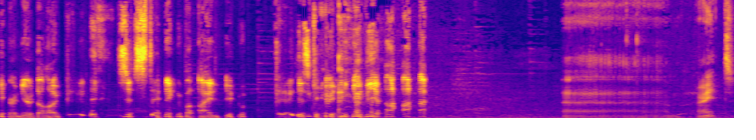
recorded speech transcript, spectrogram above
Hearing your dog just standing behind you, just giving you the eye. Um, all right.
